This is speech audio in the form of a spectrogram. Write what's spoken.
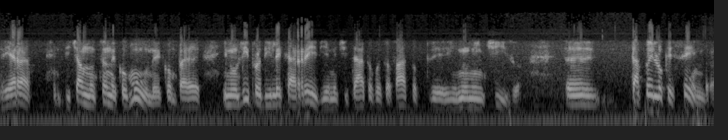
Era diciamo, nozione comune, in un libro di Le Carré viene citato questo fatto in un inciso. Eh, da quello che sembra,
